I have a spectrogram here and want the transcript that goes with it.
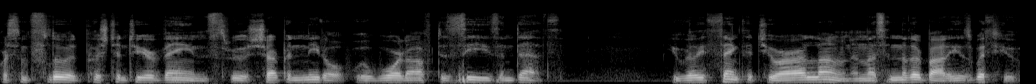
or some fluid pushed into your veins through a sharpened needle will ward off disease and death. You really think that you are alone unless another body is with you.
